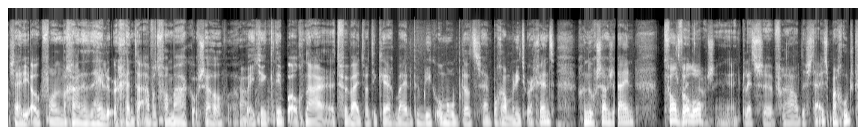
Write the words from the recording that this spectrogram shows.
zei hij ook van, we gaan het een hele urgente avond van maken of zo. Een beetje een knipoog naar het verwijt wat hij kreeg bij de publieke omroep... dat zijn programma niet urgent genoeg zou zijn. Het valt wel op. Een kletsverhaal destijds, maar goed.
